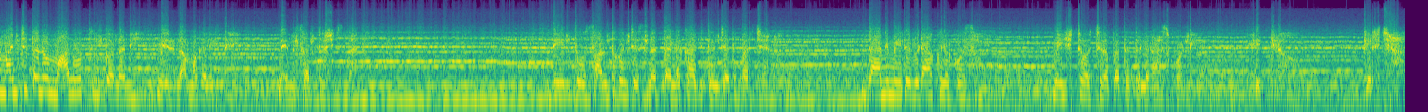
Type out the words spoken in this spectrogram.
మంచితనం మానవత్వంతోనని మీరు నమ్మగలిగితే నేను సంతోషిస్తాను. దీంతో సంతకం చేసిన తెల్ల కాగితం జతపరిచాను. దాని మీద విడాకుల కోసం మీ ఇష్టం వచ్చిన పద్ధతులు రాసుకోండి. ఇట్లో గిరిజా.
